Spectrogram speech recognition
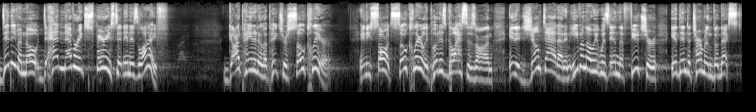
Didn't even know, had never experienced it in his life. God painted him a picture so clear and he saw it so clearly, put his glasses on, and it jumped out at him. Even though it was in the future, it then determined the next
